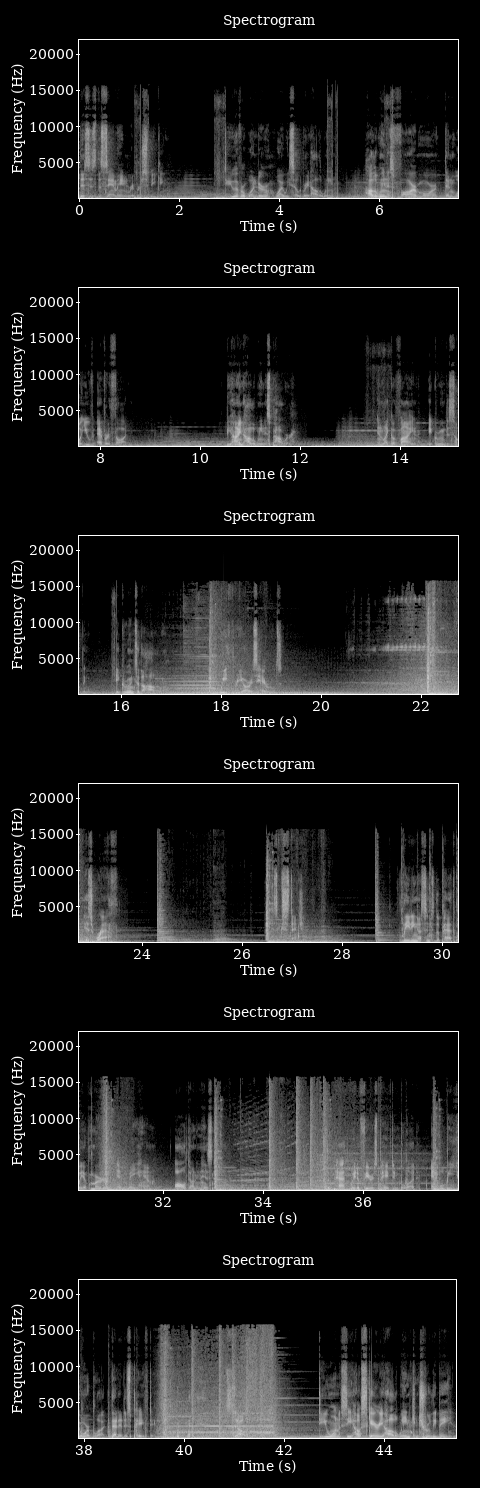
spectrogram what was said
This is the Samhain Rippers speaking. Do you ever wonder why we celebrate Halloween? Halloween is far more than what you've ever thought. Behind Halloween is power. And like a vine, it grew into something. It grew into the hollow. We three are his heralds. His wrath. Leading us into the pathway of murder and mayhem, all done in his name. The pathway to fear is paved in blood, and it will be your blood that it is paved in. so, do you want to see how scary Halloween can truly be?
